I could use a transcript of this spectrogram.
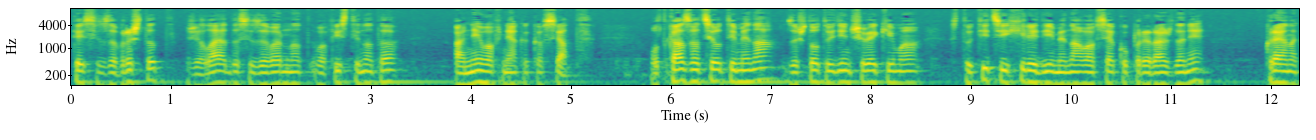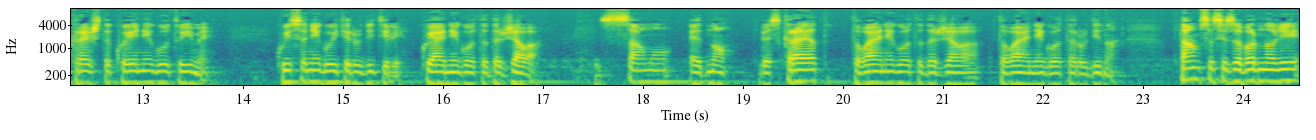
те се завръщат, желаят да се завърнат в истината, а не в някакъв свят. Отказват се от имена, защото един човек има стотици и хиляди имена във всяко прераждане. В края на краища, кое е неговото име? Кои са неговите родители? Коя е неговата държава? Само едно. Безкраят, това е неговата държава, това е неговата родина. Там са се завърнали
